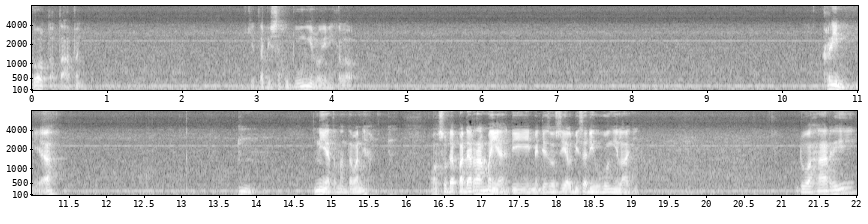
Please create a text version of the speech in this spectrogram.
Gold atau apa ini? Kita bisa hubungi loh ini kalau krim ya. Ini ya teman-teman ya Oh sudah pada ramai ya di media sosial bisa dihubungi lagi. Dua hari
